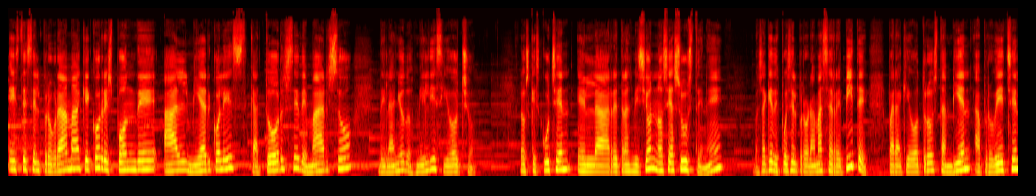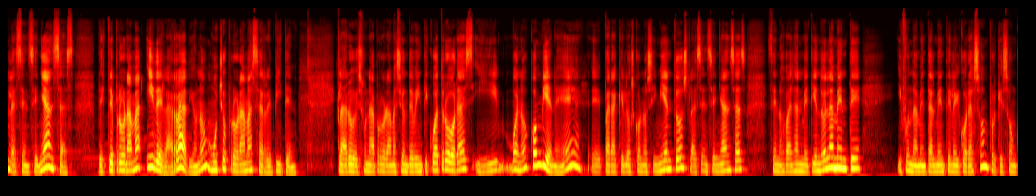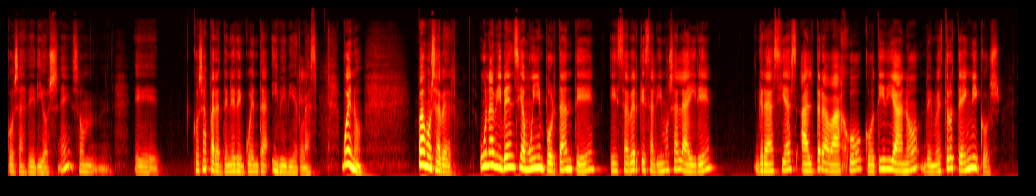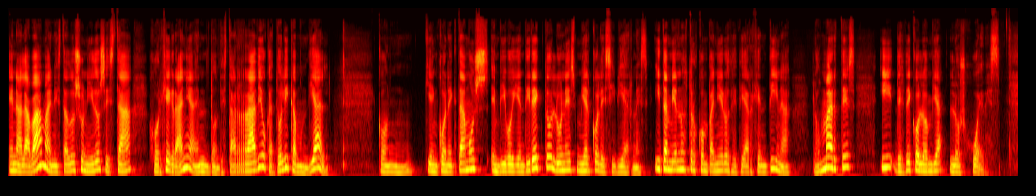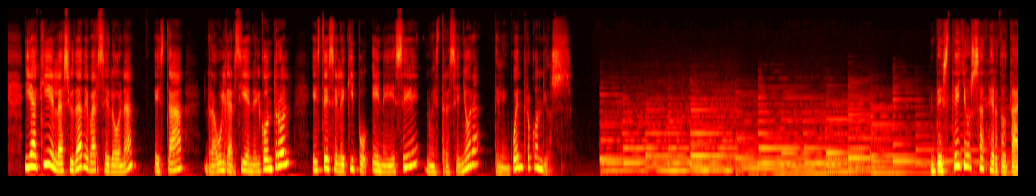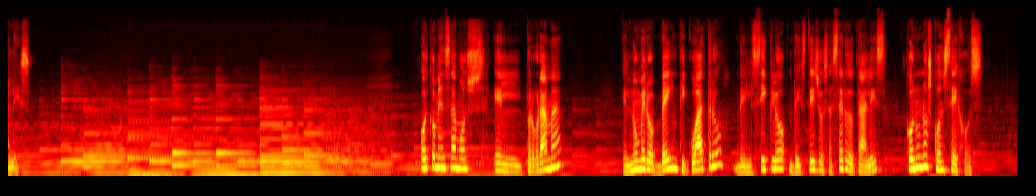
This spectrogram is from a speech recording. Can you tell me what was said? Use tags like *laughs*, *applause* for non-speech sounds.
Este es el programa que corresponde al miércoles 14 de marzo del año 2018. Los que escuchen en la retransmisión no se asusten, ¿eh? Pasa que después el programa se repite para que otros también aprovechen las enseñanzas de este programa y de la radio, ¿no? Muchos programas se repiten. Claro, es una programación de 24 horas y, bueno, conviene, ¿eh? Eh, para que los conocimientos, las enseñanzas se nos vayan metiendo en la mente y fundamentalmente en el corazón, porque son cosas de Dios, ¿eh? son eh, cosas para tener en cuenta y vivirlas. Bueno, vamos a ver, una vivencia muy importante es saber que salimos al aire gracias al trabajo cotidiano de nuestros técnicos. En Alabama, en Estados Unidos, está Jorge Graña, en donde está Radio Católica Mundial con quien conectamos en vivo y en directo lunes, miércoles y viernes. Y también nuestros compañeros desde Argentina los martes y desde Colombia los jueves. Y aquí en la ciudad de Barcelona está Raúl García en el control. Este es el equipo NSE, Nuestra Señora del Encuentro con Dios. Destellos sacerdotales Hoy comenzamos el programa, el número 24 del ciclo de Estellos Sacerdotales, con unos consejos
